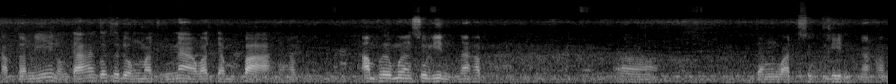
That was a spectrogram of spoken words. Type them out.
ครับตอนนี้หลวงตาก็สะดวงมาถึงหน้าวัดจำปานะครับอำเภอเมืองสุรินทร์นะครับจังหวัดสุรินทร์นะครับ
